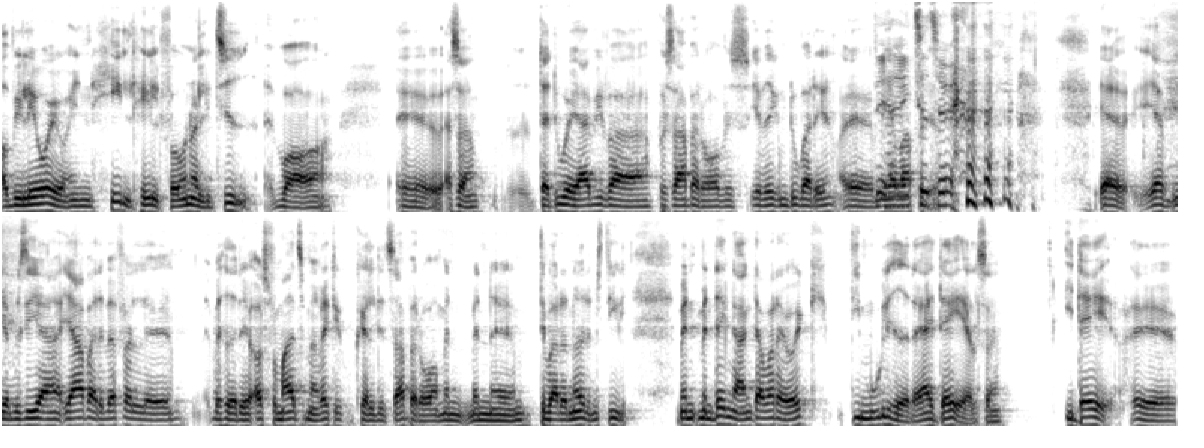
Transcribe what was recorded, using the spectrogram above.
og vi lever jo i en helt, helt forunderlig tid, hvor øh, altså, da du og jeg, vi var på sabbatår, hvis, jeg ved ikke, om du var det. Øh, det har jeg ikke tid til. jeg, jeg, jeg vil sige, jeg, jeg arbejdede i hvert fald, øh, hvad hedder det, også for meget til man rigtig kunne kalde det et sabbatår, men, men øh, det var der noget af den stil. Men, men dengang, der var der jo ikke de muligheder, der er i dag, altså. I dag, øh,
